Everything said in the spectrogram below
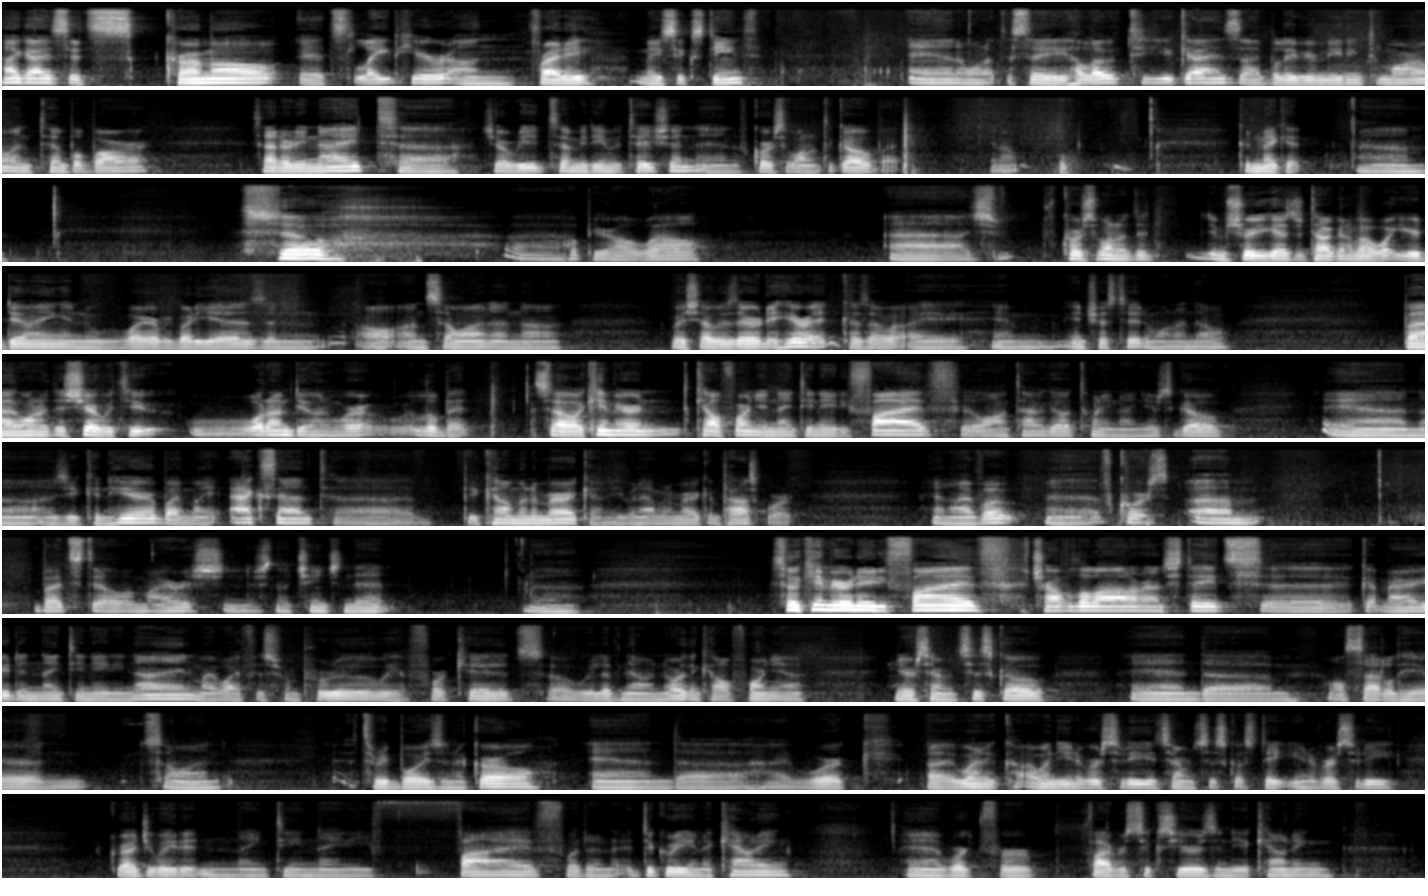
Hi guys, it's Carmo. It's late here on Friday, May 16th. And I wanted to say hello to you guys. I believe you're meeting tomorrow in Temple Bar. Saturday night, uh, Joe Reed sent me the invitation, and of course I wanted to go, but you know, couldn't make it. Um, so, uh, hope you're all well. Uh, I just of course, wanted to. I'm sure you guys are talking about what you're doing and where everybody is and all and so on. And uh, wish I was there to hear it because I, I, am interested and want to know. But I wanted to share with you what I'm doing. Where a little bit. So I came here in California in 1985, a long time ago, 29 years ago, and uh, as you can hear by my accent, uh, become an American, even have an American passport and I vote, uh, of course. Um, but still, I'm Irish, and there's no change in that. Uh, so I came here in '85, traveled a lot around states. Uh, got married in 1989. My wife is from Peru. We have four kids, so we live now in Northern California, near San Francisco, and um, all settled here and so on. Three boys and a girl, and uh, I work I went I went to university at San Francisco State University. Graduated in 1995 with a degree in accounting, and worked for five or six years in the accounting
